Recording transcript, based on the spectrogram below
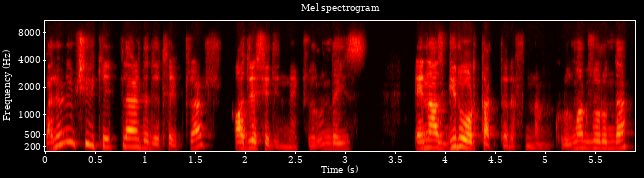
Anonim şirketlerde de tekrar adres edinmek zorundayız. En az bir ortak tarafından kurulmak zorunda.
